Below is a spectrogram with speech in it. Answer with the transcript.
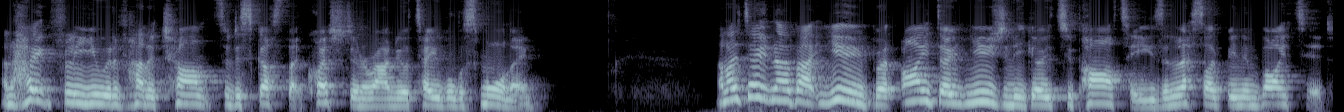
And hopefully, you would have had a chance to discuss that question around your table this morning. And I don't know about you, but I don't usually go to parties unless I've been invited.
